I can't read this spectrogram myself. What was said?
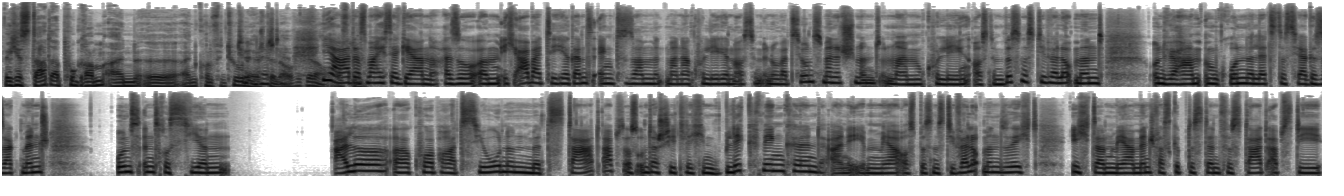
welches Startup-Programm ein, äh, ein Konfiturenhersteller auf? Genau, ja, das mache ich sehr gerne. Also ähm, ich arbeite hier ganz eng zusammen mit meiner Kollegin aus dem Innovationsmanagement und meinem Kollegen aus dem Business Development. Und wir haben im Grunde letztes Jahr gesagt, Mensch, uns interessieren alle äh, Kooperationen mit Startups aus unterschiedlichen Blickwinkeln. Der eine eben mehr aus Business Development Sicht, ich dann mehr, Mensch, was gibt es denn für Startups, die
